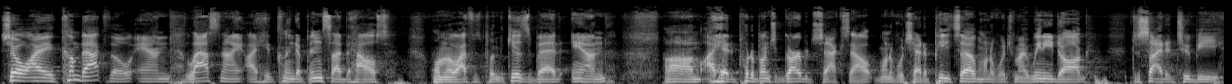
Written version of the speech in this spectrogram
So I come back though, and last night I had cleaned up inside the house while my wife was putting the kids to bed. And um, I had put a bunch of garbage sacks out, one of which had a pizza, one of which my weenie dog decided to be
